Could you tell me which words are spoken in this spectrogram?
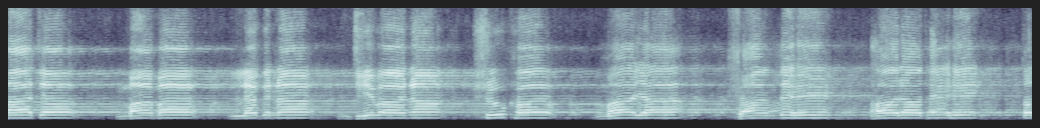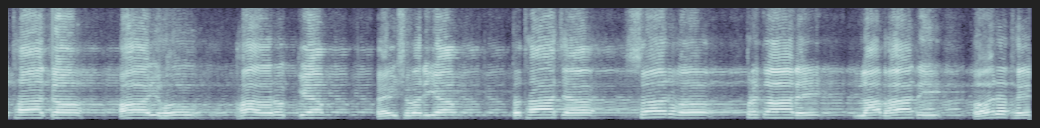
તથા ચ મમ લગ્ન જીવન સુખ માયા શાંતિ હરથે તથા ચ આયુ આરોગ્યમ ઐશ્વર્યમ તથા ચ સર્વ પ્રકારે લાભાદિ અર્થે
